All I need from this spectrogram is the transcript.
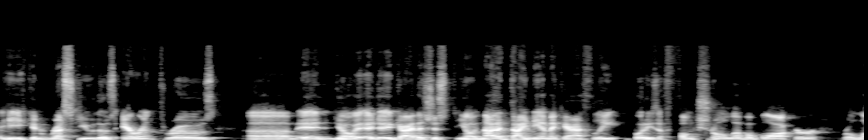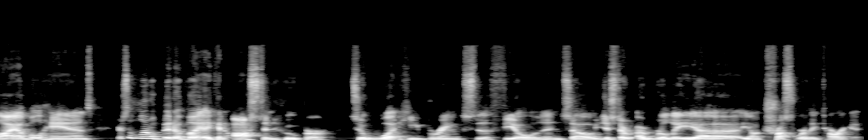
He, he, can rescue those errant throws. Um, and you know, a, a, guy that's just you know not a dynamic athlete, but he's a functional level blocker reliable hands. There's a little bit of a, like an Austin Hooper to what he brings to the field, and so just a, a really uh, you know trustworthy target.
